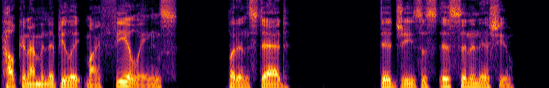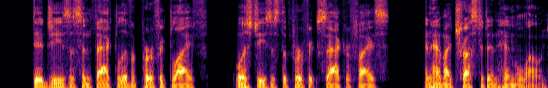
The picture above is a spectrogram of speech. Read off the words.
how can I manipulate my feelings, but instead, did Jesus is sin an issue? Did Jesus in fact live a perfect life? Was Jesus the perfect sacrifice? And have I trusted in him alone?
